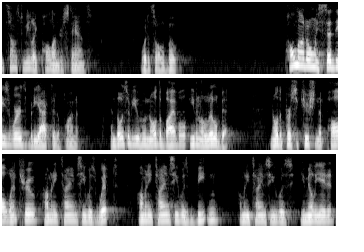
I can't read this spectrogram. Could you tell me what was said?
It sounds to me like Paul understands what it's all about. Paul not only said these words, but he acted upon it. And those of you who know the Bible even a little bit know the persecution that Paul went through, how many times he was whipped, how many times he was beaten, how many times he was humiliated,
